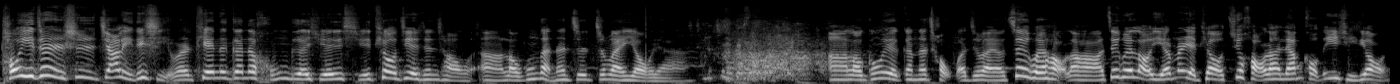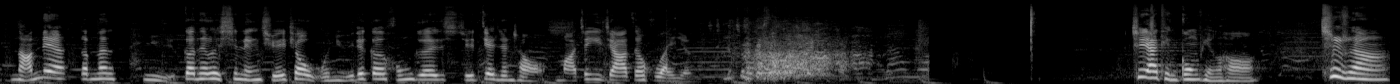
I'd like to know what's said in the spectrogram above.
头一阵是家里的媳妇儿，天天跟那红哥学学跳健身操啊，老公在那直直弯腰的，啊，老公也跟着瞅啊这玩意儿。这回好了哈，这回老爷们也跳，就好了，两口子一起跳，男的跟那。女跟那个心灵学跳舞，女的跟红哥学健身操，妈这一家真欢迎，这家挺公平哈，是不是啊？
